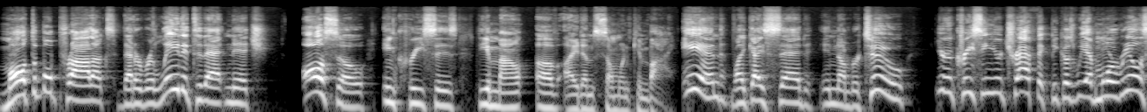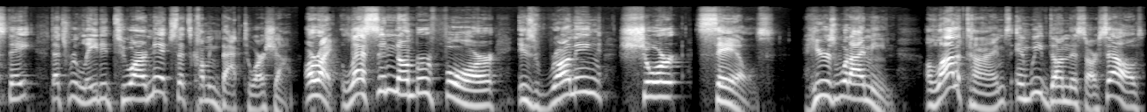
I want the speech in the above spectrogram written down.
multiple products that are related to that niche also increases the amount of items someone can buy. And like I said in number two, you're increasing your traffic because we have more real estate that's related to our niche that's coming back to our shop. All right, lesson number four is running short sales. Here's what I mean. A lot of times, and we've done this ourselves,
